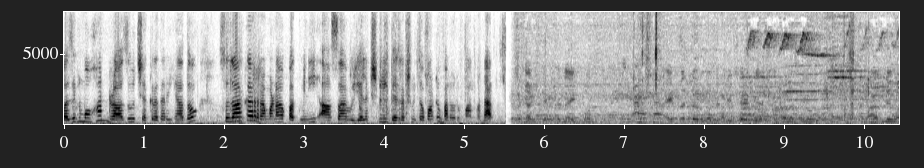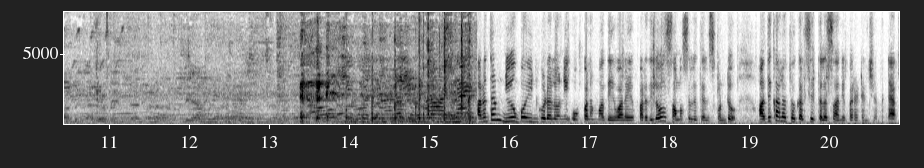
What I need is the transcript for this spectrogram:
వజీర్ మోహన్ రాజు చక్రధర్ యాదవ్ సుధాకర్ రమణ పద్మిని ఆశా విజయలక్ష్మి గజలక్ష్మితో పాటు పలువురు పాల్గొన్నారు. అయిపోయిన తర్వాత డిసైడ్ చేసుకోవాలి ఫ్యామిలీ వాళ్ళు కానీ మేము అనంతరం న్యూ బోయిన్గూడలోని ఉప్పలమ్మ దేవాలయ పరిధిలో సమస్యలు తెలుసుకుంటూ అధికారులతో కలిసి తలసాని పర్యటన చేపట్టారు.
